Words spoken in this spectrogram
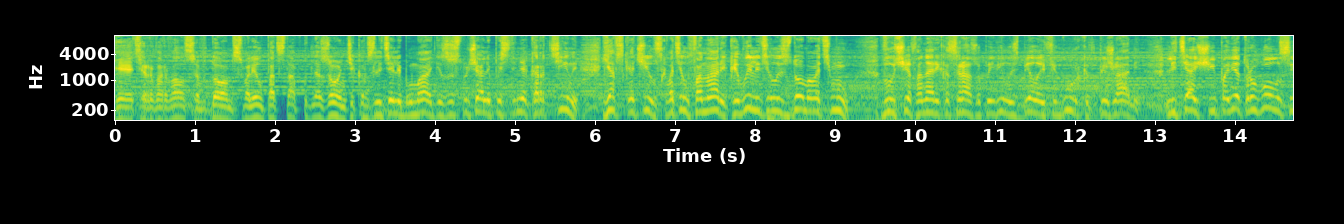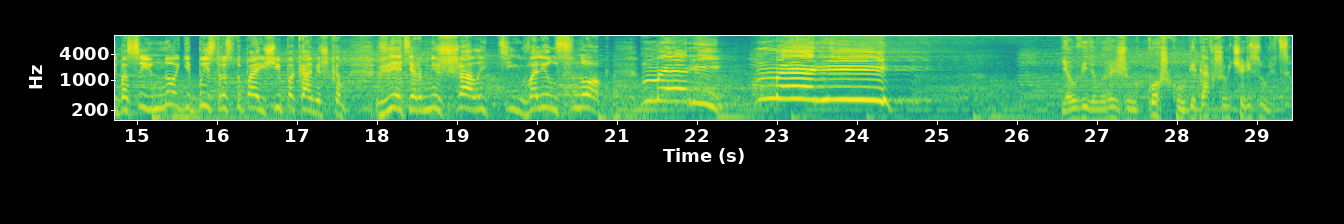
Ветер ворвался в дом, свалил подставку для зонтика, взлетели бумаги, застучали по стене картины. Я вскочил, схватил фонарик и вылетел из дома во тьму. В луче фонарика сразу появилась белая фигурка в пижаме, летящие по ветру волосы и босые ноги, быстро ступающие по камешкам. Ветер мешал идти, валил с ног. «Мэри! Мэри!» Я увидел рыжую кошку, убегавшую через улицу.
